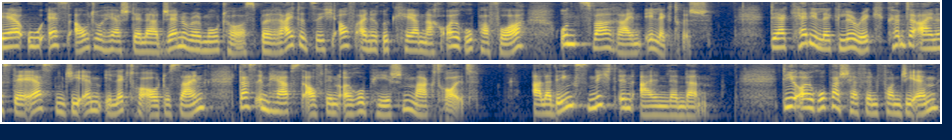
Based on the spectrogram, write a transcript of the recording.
Der US-Autohersteller General Motors bereitet sich auf eine Rückkehr nach Europa vor, und zwar rein elektrisch. Der Cadillac Lyric könnte eines der ersten GM-Elektroautos sein, das im Herbst auf den europäischen Markt rollt. Allerdings nicht in allen Ländern. Die Europachefin von GM,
